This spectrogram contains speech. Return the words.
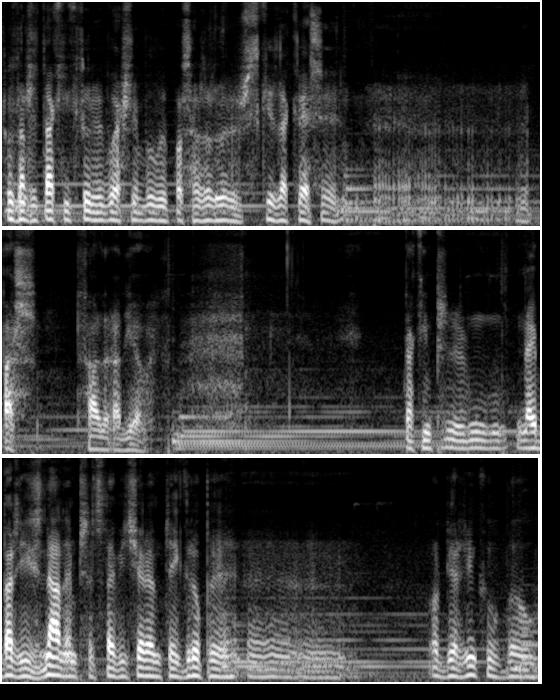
To znaczy taki, który właśnie był wyposażony we wszystkie zakresy e, pas fal radiowych. Takim najbardziej znanym przedstawicielem tej grupy e, odbiorników był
